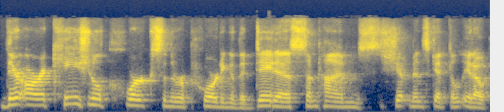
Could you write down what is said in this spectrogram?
there are occasional quirks in the reporting of the data. Sometimes shipments get you know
